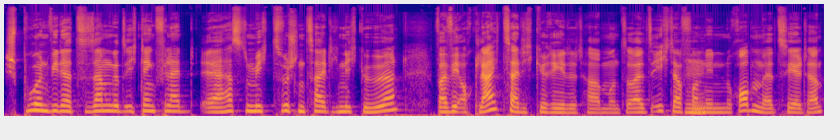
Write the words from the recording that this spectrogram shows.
Spuren wieder zusammengesetzt. Ich denke, vielleicht äh, hast du mich zwischenzeitlich nicht gehört, weil wir auch gleichzeitig geredet haben und so, als ich da von Mhm. den Robben erzählt habe.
